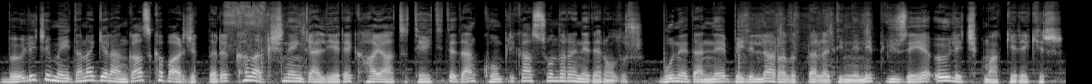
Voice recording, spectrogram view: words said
Böylece meydana gelen gaz kabarcıkları kan akışını engelleyerek hayatı tehdit eden komplikasyonlara neden olur. Bu nedenle belirli aralıklarla dinlenip yüzeye öyle çıkmak gerekir.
